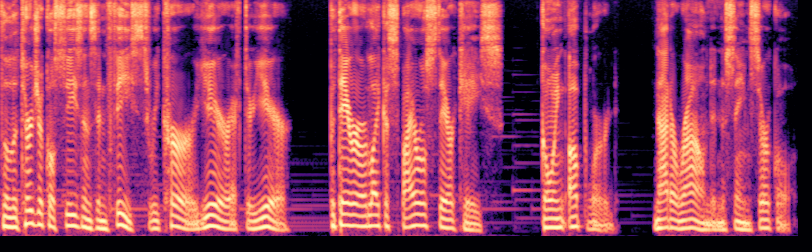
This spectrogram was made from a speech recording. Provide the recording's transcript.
The liturgical seasons and feasts recur year after year, but they are like a spiral staircase, going upward, not around in the same circle.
